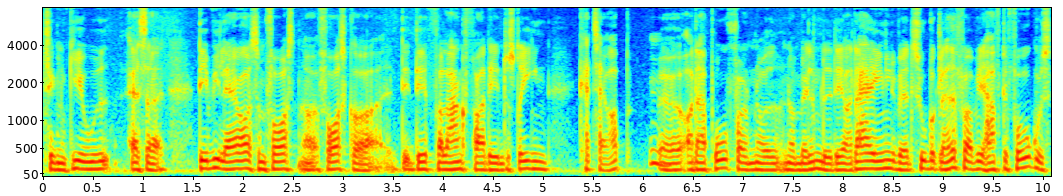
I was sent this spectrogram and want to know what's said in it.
Teknologier ud. Altså det, vi laver som forskere, det, det er for langt fra det, industrien kan tage op. Mm. Øh, og der er brug for noget, noget mellemled der. Og der har jeg egentlig været super glad for, at vi har haft det fokus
